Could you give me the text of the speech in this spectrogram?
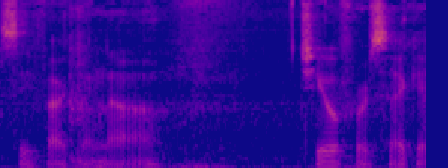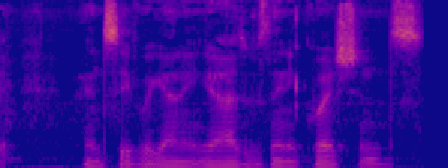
See if I can uh, chill for a second and see if we got any guys with any questions.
